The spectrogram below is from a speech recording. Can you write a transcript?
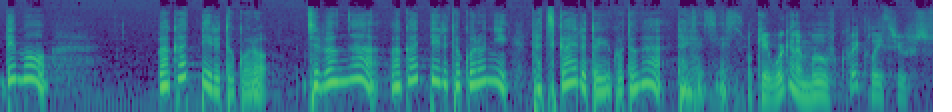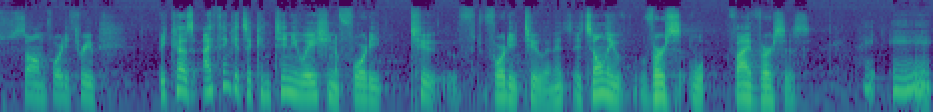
でも分かっているところ自分が分かっているところに立ち返るということが大切です Okay, we're going to move quickly through Psalm 43 because I think it's a continuation of 42, 42 and it's, it's only verse, five verses. はいえー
